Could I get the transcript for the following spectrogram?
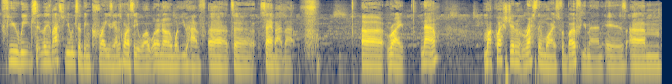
few weeks, these last few weeks have been crazy. I just want to see. I want to know what you have uh, to say about that. Uh, right now, my question, wrestling wise, for both you, man, is um,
